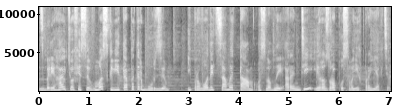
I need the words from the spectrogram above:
зберігають офіси в Москві та Петербурзі і проводить саме там основний R&D і розробку своїх проєктів.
